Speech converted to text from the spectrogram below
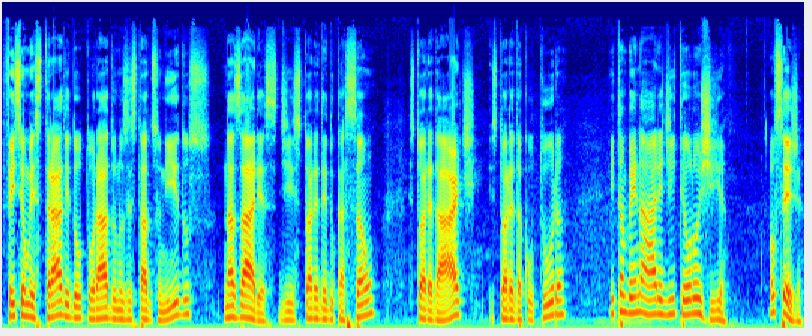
Fez seu mestrado e doutorado nos Estados Unidos, nas áreas de História da Educação, História da Arte, História da Cultura e também na área de Teologia. Ou seja,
